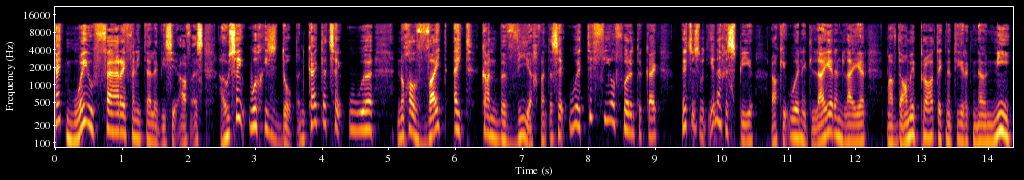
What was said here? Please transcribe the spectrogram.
kyk mooi hoe ver hy van die televisie af is. Hou sy oogies dop en kyk dat sy oë nogal wyd uit kan beweeg, want as sy oë te veel vorentoe kyk, Net soos met enige spier raak die oë net leier en leier, maar daarmee praat ek natuurlik nou nie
